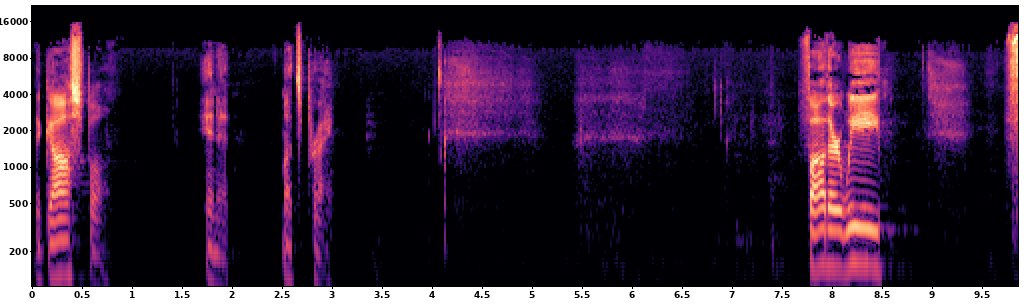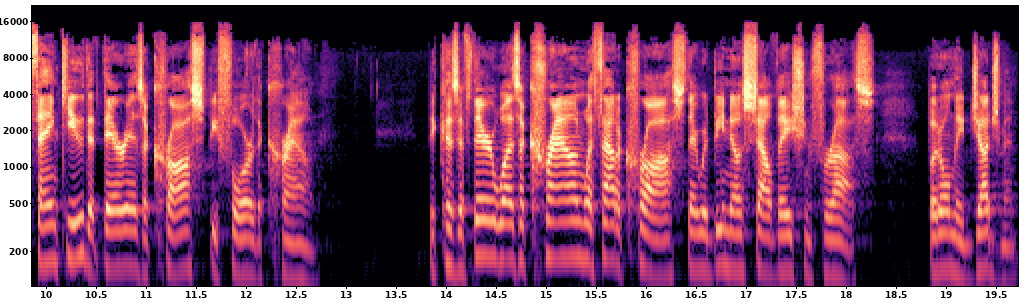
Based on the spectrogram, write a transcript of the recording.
the gospel in it. Let's pray. Father, we thank you that there is a cross before the crown. Because if there was a crown without a cross, there would be no salvation for us, but only judgment.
